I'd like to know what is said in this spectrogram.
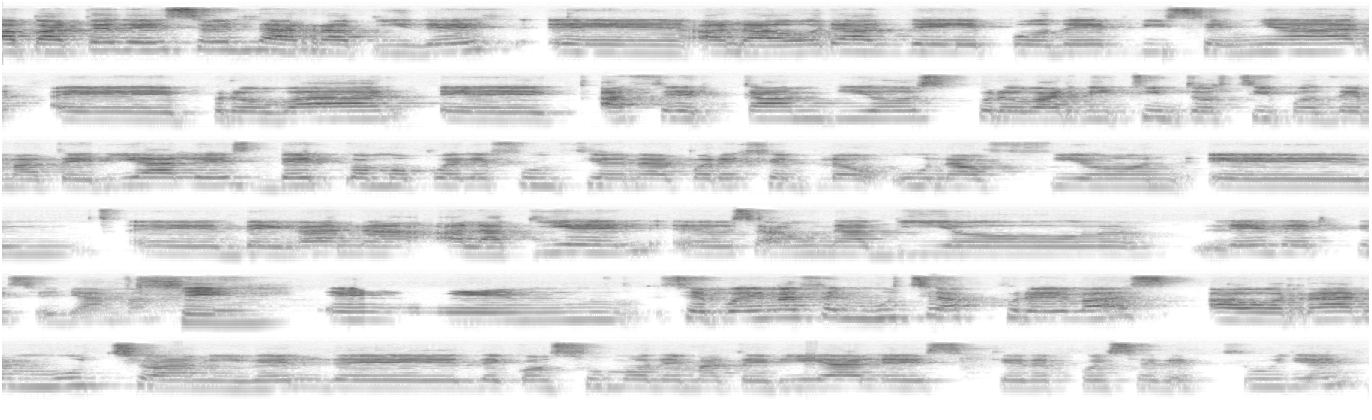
Aparte de eso es la rapidez eh, a la hora de poder diseñar, eh, probar, eh, hacer cambios, probar distintos tipos de materiales, ver cómo puede funcionar, por ejemplo, una opción vegana a la piel, o sea, una bio leather que se llama. Sí. se pueden hacer muchas pruebas, ahorrar mucho a nivel de, de consumo de materiales que después se destruyen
